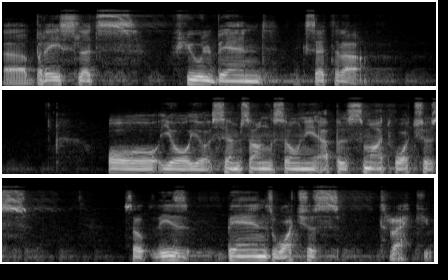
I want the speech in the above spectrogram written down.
uh, bracelets, fuel band, etc. Or your, your Samsung, Sony, Apple smartwatches. So these bands, watches track you.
